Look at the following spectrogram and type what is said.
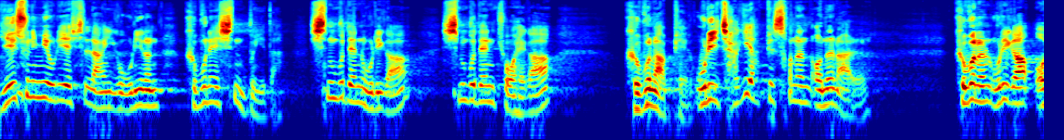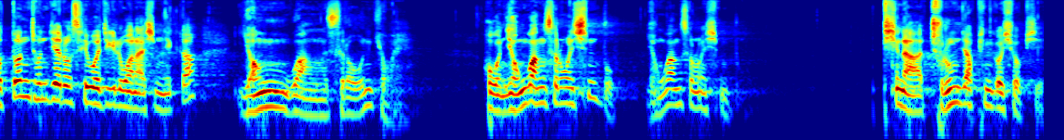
예수님이 우리의 신랑이고 우리는 그분의 신부이다. 신부된 우리가 신부된 교회가 그분 앞에 우리 자기 앞에 서는 어느 날 그분은 우리가 어떤 존재로 세워지기를 원하십니까? 영광스러운 교회. 혹은 영광스러운 신부. 영광스러운 신부. 티나 주름 잡힌 것이 없이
